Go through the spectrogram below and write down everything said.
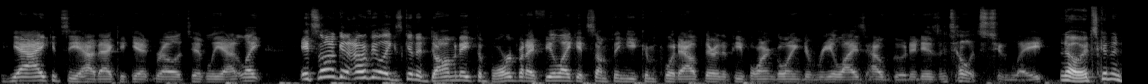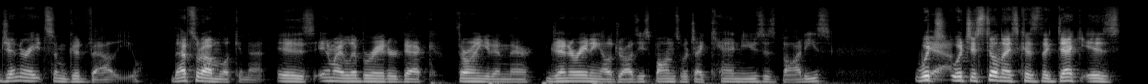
Yeah, I could see how that could get relatively out. Like, it's not gonna. I don't feel like it's gonna dominate the board, but I feel like it's something you can put out there that people aren't going to realize how good it is until it's too late. No, it's going to generate some good value. That's what I'm looking at. Is in my Liberator deck, throwing it in there, generating Eldrazi spawns, which I can use as bodies, which Yeah. which is still nice because the deck is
